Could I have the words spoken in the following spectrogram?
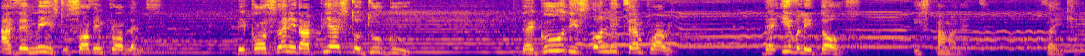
as a means to solving problems. Because when it appears to do good, the good is only temporary. The evil it does is permanent. Thank you.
